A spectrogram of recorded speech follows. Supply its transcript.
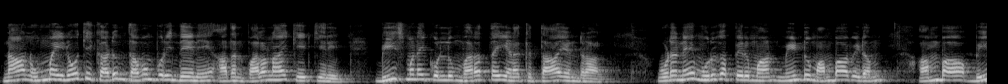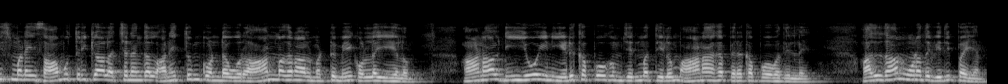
நான் உம்மை நோக்கி கடும் தவம் புரிந்தேனே அதன் பலனாய் கேட்கிறேன். பீஷ்மனை கொல்லும் வரத்தை எனக்கு தா என்றாள். உடனே முருகப்பெருமான் மீண்டும் அம்பாவிடம் அம்பா பீஷ்மனை சாமுத்திரிகா லட்சணங்கள் அனைத்தும் கொண்ட ஒரு ஆண்மகனால் மட்டுமே கொல்ல இயலும். ஆனால் நீயோ இனி எடுக்கப் போகும் ஜென்மத்திலும் ஆணாக பிறக்கப் போவதில்லை. அதுதான் உனது விதிப்பயன்.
